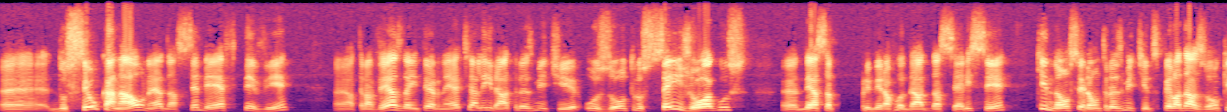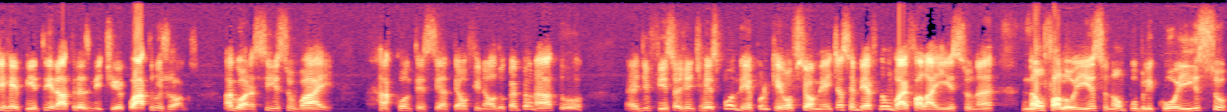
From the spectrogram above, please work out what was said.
é, do seu canal, né, da CBF TV, é, através da internet, ela irá transmitir os outros seis jogos é, dessa primeira rodada da Série C que não serão transmitidos pela Dazon, que, repito, irá transmitir quatro jogos. Agora, se isso vai acontecer até o final do campeonato, é difícil a gente responder, porque oficialmente a CBF não vai falar isso, né? Não falou isso, não publicou isso,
